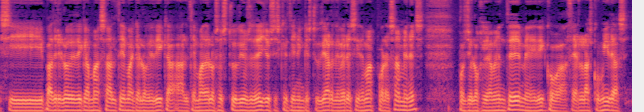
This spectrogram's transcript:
si Padre lo dedica más al tema que lo dedica al tema de los estudios de ellos, y es que tienen que estudiar deberes y demás por exámenes, pues yo lógicamente me dedico a hacer las comidas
